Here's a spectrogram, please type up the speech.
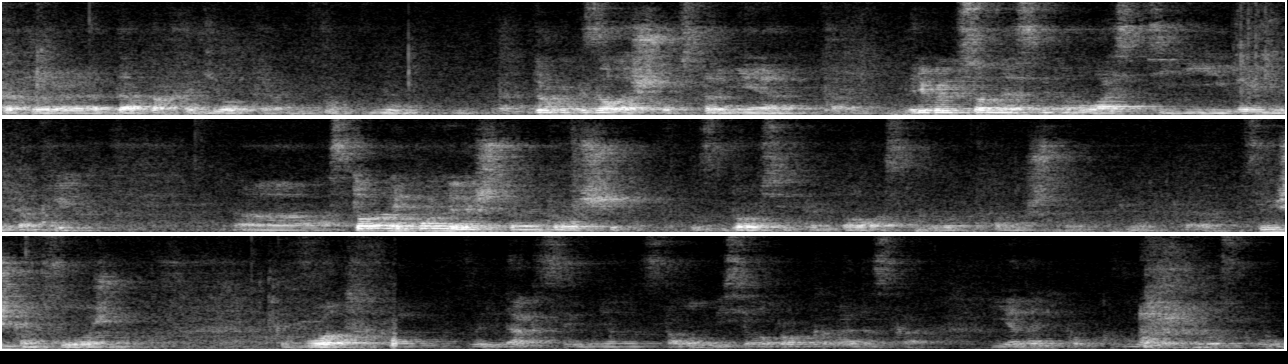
которая да, проходила прям, ну, вдруг оказалось, что в стране там, революционная смена власти и военный конфликт, э, стороны поняли, что им проще сбросить как балласт, вот, потому что ну, слишком сложно. Вот. В редакции у меня над столом висела пробковая доска. Я на эту пробковую доску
